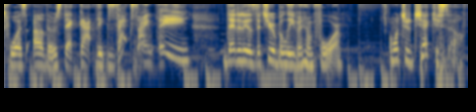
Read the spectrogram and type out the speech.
towards others that got the exact same thing that it is that you're believing Him for. I want you to check yourself.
